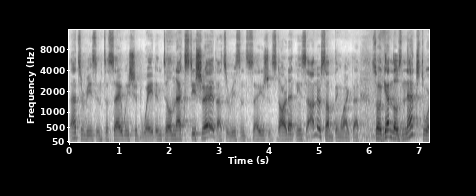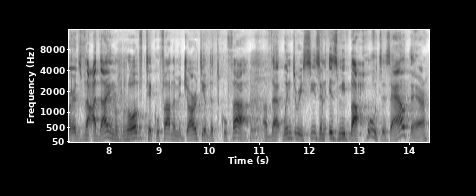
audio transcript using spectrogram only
that's a reason to say we should wait until next Tishrei. That's a reason to say you should start at Nisan or something like that. So again, those next words, Va'adayin rov tekufa, the majority of the tekufa of that wintry season is mibahut, is out there.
